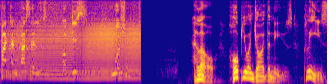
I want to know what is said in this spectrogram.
part and parcel of this motion. Hello. Hope you enjoyed the news. Please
